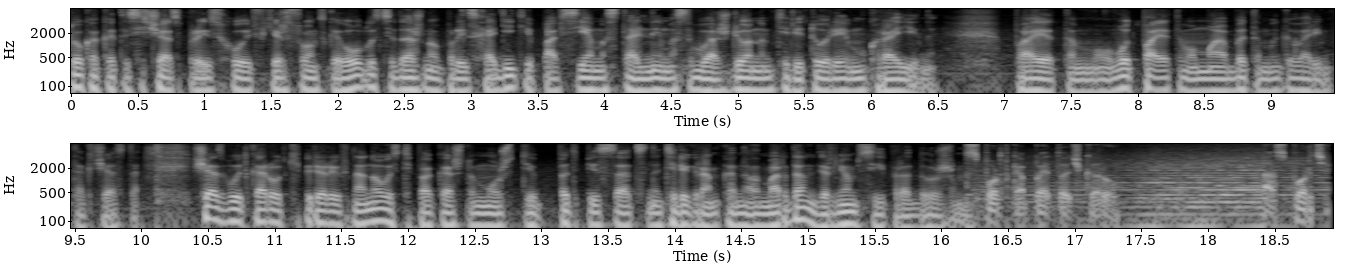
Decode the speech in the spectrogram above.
То, как это сейчас происходит в Херсонской области, должно происходить и по всем остальным освобожденным территориям Украины. Поэтому, вот поэтому мы об этом и говорим так часто. Сейчас будет короткий перерыв на новости. Пока что можете подписаться на телеграм-канал Мардан. Вернемся и продолжим. sportkp.ru О спорте,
